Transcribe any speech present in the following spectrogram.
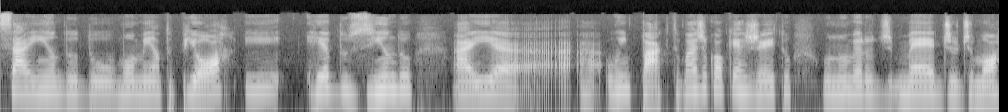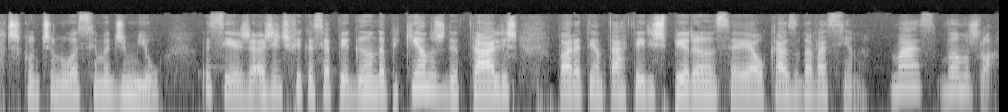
saindo do momento pior e reduzindo aí a, a, a, o impacto. Mas, de qualquer jeito, o número de, médio de mortes continua acima de mil. Ou seja, a gente fica se apegando a pequenos detalhes para tentar ter esperança, é o caso da vacina. Mas vamos lá,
